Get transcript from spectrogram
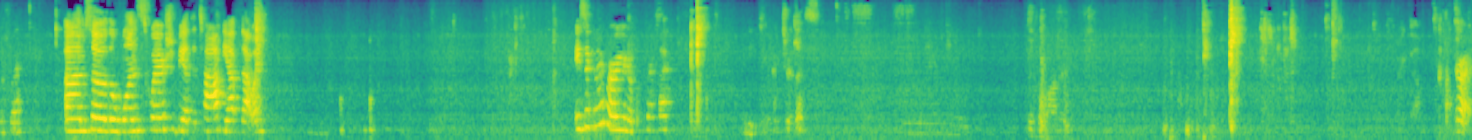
Which way? Um, so the one square should be at the top. Yep, that way. Asa, can I borrow your notebook for a sec? I need to picture this. There we go. Alright.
